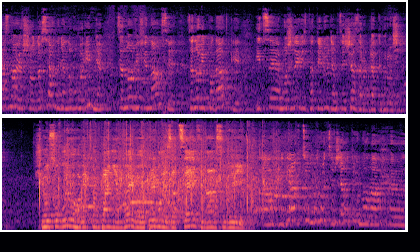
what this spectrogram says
я знаю, що досягнення нового рівня це нові фінанси, це нові податки, і це можливість дати людям цей час заробляти гроші. Що особливого від компанії МВ ви отримали за цей фінансовий рік? А, Я в цьому році вже отримала е,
